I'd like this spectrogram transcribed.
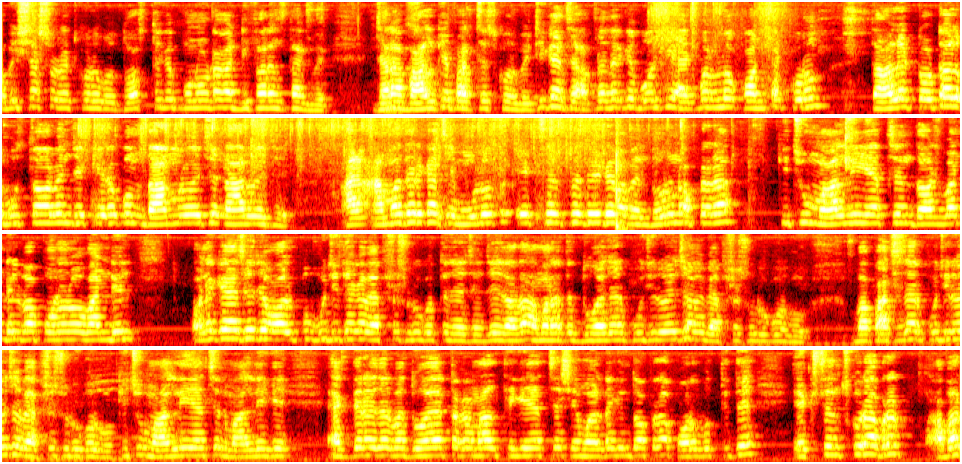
অবিশ্বাস্য রেট করব দশ থেকে পনেরো টাকা ডিফারেন্স থাকবে যারা আচ্ছা। বাল্কে পারচেস করবে ঠিক আছে? আপনাদেরকে বলছি একবার হলেও কন্ট্যাক্ট করুন তাহলে টোটাল বুঝতে পারবেন যে কীরকম দাম রয়েছে না রয়েছে। আর আমাদের কাছে মূলত এক্সেল ফেসিলিটি পাবেন। ধরুন আপনারা কিছু মাল নিয়ে যাচ্ছেন দশ বান্ডিল বা পনেরো বান্ডিল অনেকে আছে যে অল্প পুঁজি থেকে ব্যবসা শুরু করতে চাইছে যে দাদা আমার হাতে দু হাজার পুঁজি রয়েছে আমি ব্যবসা শুরু করব। বা পাঁচ হাজার পুঁজি রয়েছে ব্যবসা শুরু করব। কিছু মাল নিয়ে যাচ্ছেন মাল নিয়ে গিয়ে এক দেড় হাজার বা দু হাজার টাকার মাল থেকে যাচ্ছে সেই মালটা কিন্তু আপনারা পরবর্তীতে এক্সচেঞ্জ করে আপনারা আবার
